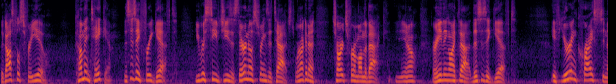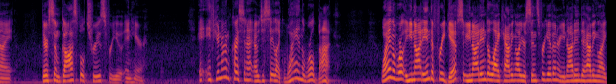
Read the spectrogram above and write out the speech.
the gospel's for you. Come and take him. This is a free gift. You receive Jesus. There are no strings attached. We're not going to charge for him on the back, you know, or anything like that. This is a gift. If you're in Christ tonight, there's some gospel truths for you in here. If you're not in Christ tonight, I would just say, like, why in the world not? Why in the world are you not into free gifts? Are you not into like having all your sins forgiven? Are you not into having like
